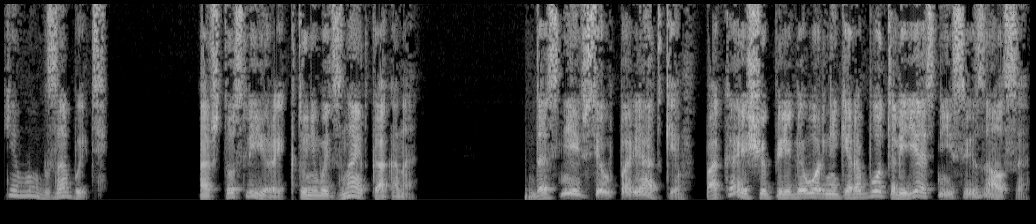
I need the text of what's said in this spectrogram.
я мог забыть? А что с Лирой? Кто-нибудь знает, как она? Да с ней все в порядке. Пока еще переговорники работали, я с ней связался.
